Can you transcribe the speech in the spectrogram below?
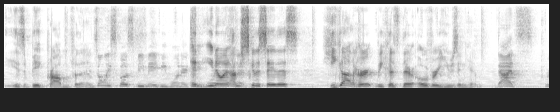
is a big problem for them. it's only supposed to be maybe one or two. And you know what? I'm just gonna say this: he got hurt because they're overusing him. That's pr-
